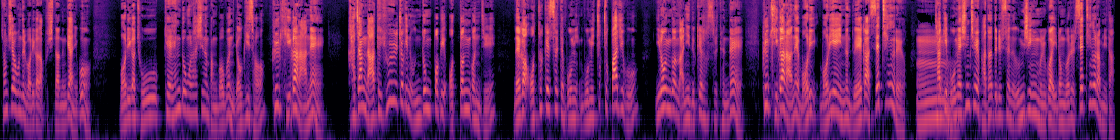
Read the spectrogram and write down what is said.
청취자분들 머리가 나쁘시다는 게 아니고 머리가 좋게 행동을 하시는 방법은 여기서 그 기간 안에 가장 나한테 효율적인 운동법이 어떤 건지 내가 어떻게 했을 때 몸이 몸이 쭉쭉 빠지고 이런 건 많이 느끼셨을 텐데 그 기간 안에 머리 머리에 있는 뇌가 세팅을 해요. 음. 자기 몸의 신체에 받아들일 수 있는 음식물과 이런 거를 세팅을 합니다.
